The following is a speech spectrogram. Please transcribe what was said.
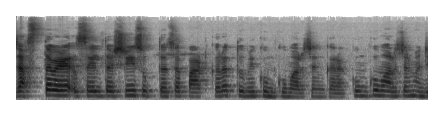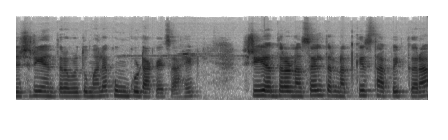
जास्त वेळ असेल तर श्रीसुक्ताचा पाठ करत तुम्ही कुंकुमार्चन करा. कुंकुमार्चन म्हणजे श्रीयंत्रावर तुम्हाला कुंकू टाकायचं आहे. श्रीयंत्र नसेल तर नक्कीच स्थापित करा.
